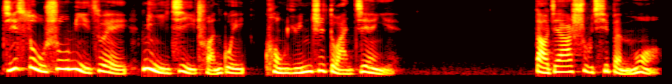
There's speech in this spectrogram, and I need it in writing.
即速书密罪，密寄传归，恐云之短见也。道家述其本末，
